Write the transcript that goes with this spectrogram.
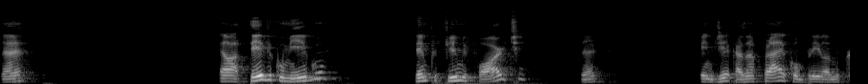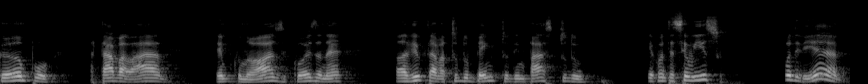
né? Ela teve comigo, sempre firme e forte, né? Vendi a casa na praia, comprei lá no campo, ela tava lá, tempo com nós e coisa, né? Ela viu que tava tudo bem, tudo em paz, tudo. E aconteceu isso. Poderia.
